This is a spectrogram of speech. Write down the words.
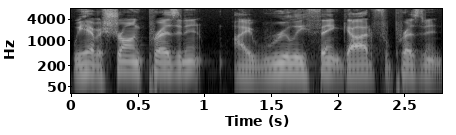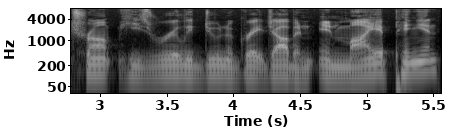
we have a strong president. I really thank God for President Trump. He's really doing a great job, in, in my opinion.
